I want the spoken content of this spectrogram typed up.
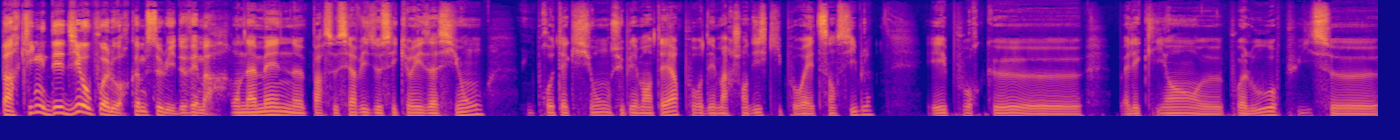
parking dédié aux poids lourds comme celui de Weimar. On amène par ce service de sécurisation une protection supplémentaire pour des marchandises qui pourraient être sensibles et pour que euh, bah, les clients euh, poids lourds puissent euh,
